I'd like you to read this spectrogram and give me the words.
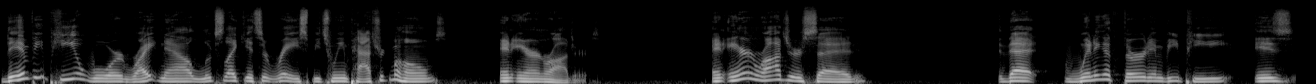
The MVP award right now looks like it's a race between Patrick Mahomes and Aaron Rodgers. And Aaron Rodgers said that winning a third MVP is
